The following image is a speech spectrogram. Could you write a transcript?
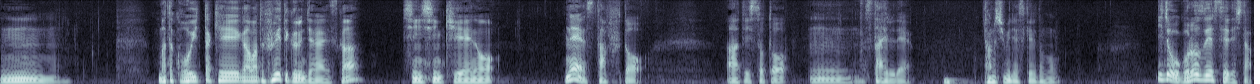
うん。またこういった経営がまた増えてくるんじゃないですか？新進気鋭のね、スタッフとアーティストと、うん、スタイルで。楽しみですけれども。以上、ゴローズエッセイでした。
